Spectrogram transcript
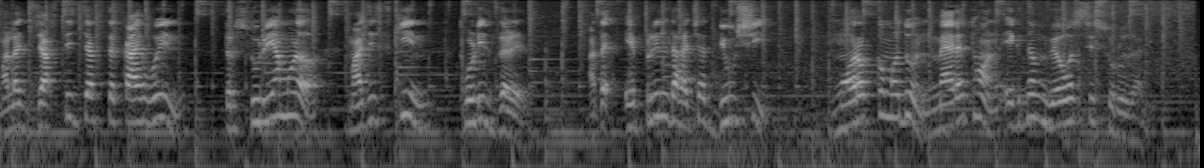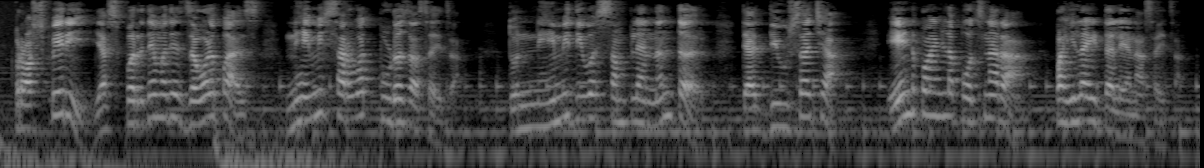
मला जास्तीत जास्त काय होईल तर सूर्यामुळं माझी स्किन थोडी जळेल. आता एप्रिल दहाच्या दिवशी मॉरोक्कोमधून मॅरेथॉन एकदम व्यवस्थित सुरू झाली. प्रॉस्पेरी या स्पर्धेमध्ये जवळपास नेहमी सर्वात पुढंच असायचा. तो नेहमी दिवस संपल्यानंतर त्या दिवसाच्या एंड पॉइंटला पोचणारा पहिला इटालियन असायचा.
